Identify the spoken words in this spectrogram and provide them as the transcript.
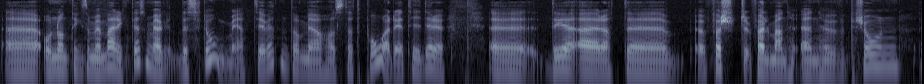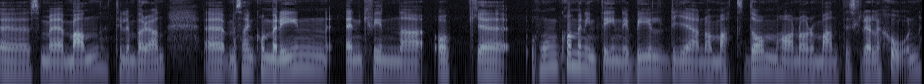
Eh, och någonting som jag märkte som jag, det slog mig att jag vet inte om jag har stött på det tidigare. Eh, det är att eh, först följer man en huvudperson eh, som är man till en början. Eh, men sen kommer det in en kvinna och hon kommer inte in i bild genom att de har någon romantisk relation.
